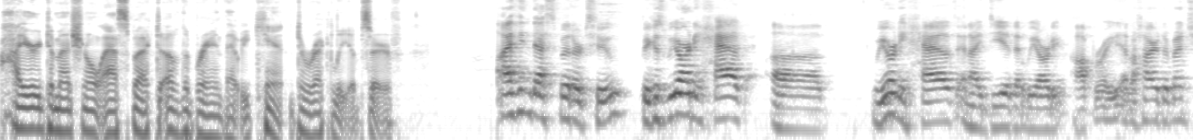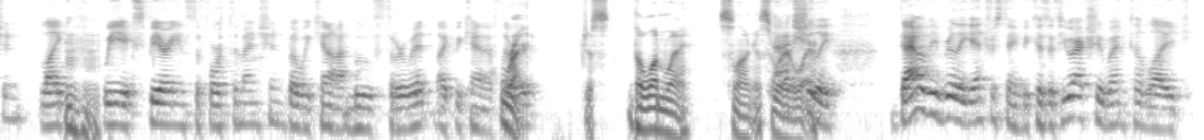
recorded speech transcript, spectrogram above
higher dimensional aspect of the brain that we can't directly observe. I think that's better too because we already have uh we already have an idea that we already operate at a higher dimension. Like Mm-hmm. we experience the fourth dimension, but we cannot move through it like we can a third. Right. Just the one way, as long as we're. Actually, that would be really interesting because if you actually went to like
